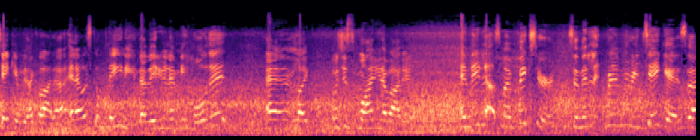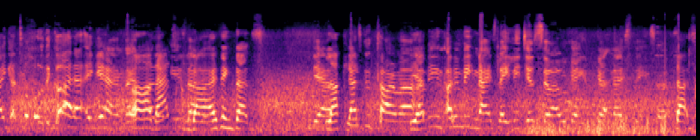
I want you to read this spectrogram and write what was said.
taken with a koala, and I was complaining that they didn't let me hold it, and like, I was just whining about it. And they lost my picture, so they let me retake it, so I got to hold the koala again. Like, Oh, that's that. I think that's Yeah, Lucky. That's good karma. Yep. I've been I've been being nice lately just so I would get, get nice things. So. that's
